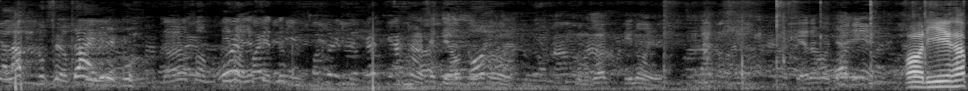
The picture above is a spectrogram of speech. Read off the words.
จะรับลูกเสือได้ไม่ได้กูแล้วสองตีหน่อยยังเสร็จนะหาเสร็จเดี๋ยวตัวเออผมก็ตีหน่อยเสียแล้วหัวใจก็ดีครับ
